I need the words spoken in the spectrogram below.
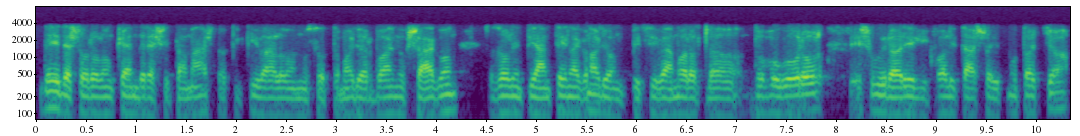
de ide sorolom Kenderesi Tamást, aki kiválóan úszott a magyar bajnokságon, az olimpián tényleg nagyon picivel maradt le a dobogóról, és újra a régi kvalitásait mutatja,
